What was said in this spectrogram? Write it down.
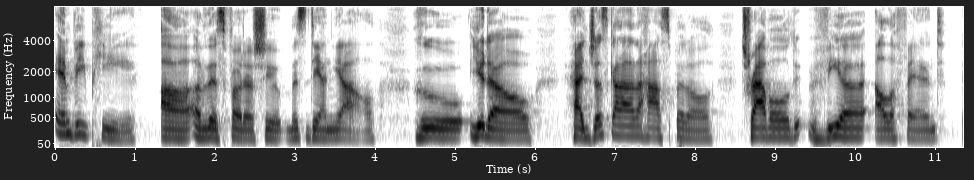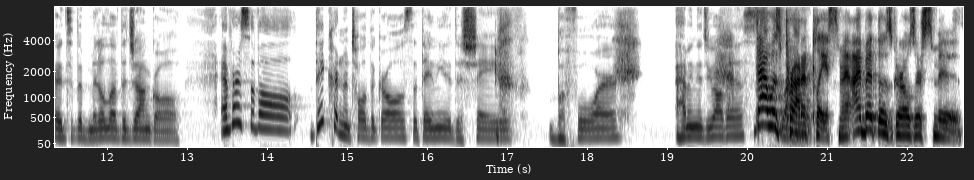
MVP uh, of this photo shoot, Miss Danielle, who, you know, had just got out of the hospital, traveled via elephant into the middle of the jungle. And first of all, they couldn't have told the girls that they needed to shave before having to do all this. That was Like- product placement. I bet those girls are smooth.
